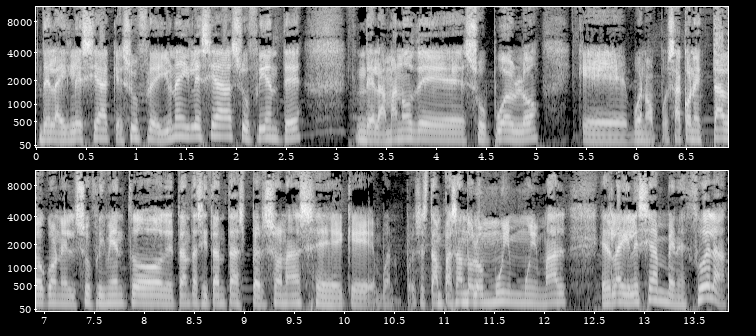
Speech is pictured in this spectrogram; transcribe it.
de la iglesia que sufre y una iglesia sufriente de la mano de su pueblo que bueno pues ha conectado con el sufrimiento de tantas y tantas personas eh, que bueno pues están pasándolo muy muy mal. Es la iglesia en Venezuela.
